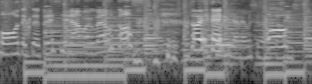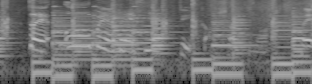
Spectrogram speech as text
Oho, tak to je presne na moju veľkosť. To je... Ó, to je úplne presne... Ty košo. To je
